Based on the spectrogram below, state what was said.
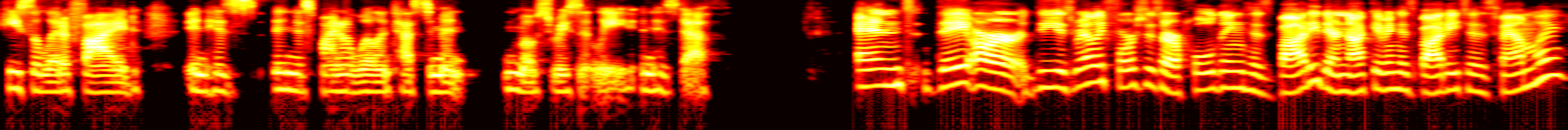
he solidified in his in his final will and testament most recently in his death. And they are the Israeli forces are holding his body. They're not giving his body to his family.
